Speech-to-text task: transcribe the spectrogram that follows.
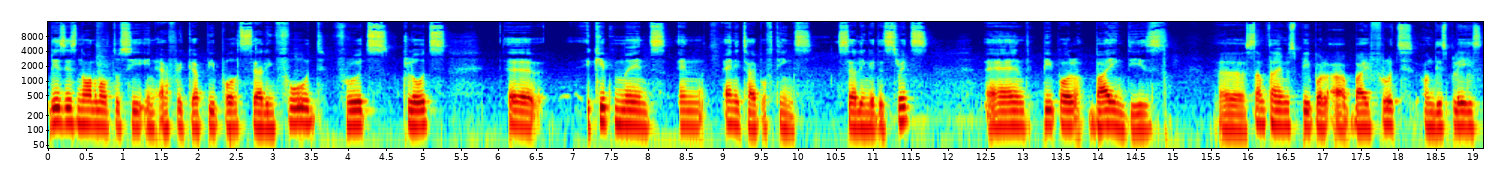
this is normal to see in Africa people selling food, fruits, clothes, uh, equipment, and any type of things selling at the streets, and people buying these. Uh, sometimes people uh, buy fruits on this place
